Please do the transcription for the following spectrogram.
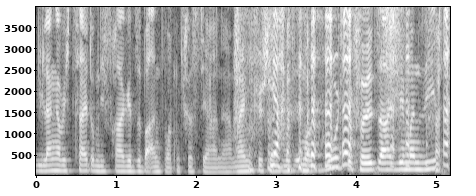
wie lange habe ich Zeit, um die Frage zu beantworten, Christiane? Mein Kühlschrank ja. muss immer gut gefüllt sein, wie man sieht.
